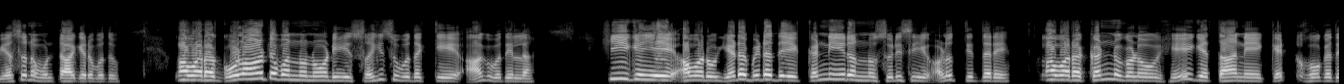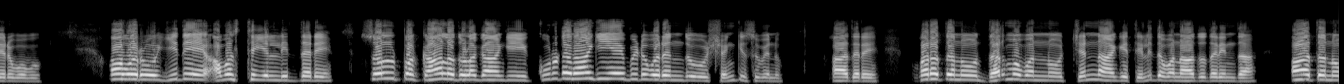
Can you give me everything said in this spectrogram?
ವ್ಯಸನ ಉಂಟಾಗಿರುವುದು. ಅವರ ಗೋಳಾಟವನ್ನು ನೋಡಿ ಸಹಿಸುವುದಕ್ಕೆ ಆಗುವುದಿಲ್ಲ. ಹೀಗೆಯೇ ಅವರು ಎಡಬಿಡದೆ ಕಣ್ಣೀರನ್ನು ಸುರಿಸಿ ಅಳುತ್ತಿದ್ದರೆ ಅವರ ಕಣ್ಣುಗಳು ಹೇಗೆ ತಾನೇ ಕೆಟ್ಟು ಹೋಗದಿರುವವು ಅವರು ಇದೇ ಅವಸ್ಥೆಯಲ್ಲಿದ್ದರೆ ಸ್ವಲ್ಪ ಕಾಲದೊಳಗಾಗಿ ಕುರುಡನಾಗಿಯೇ ಬಿಡುವರೆಂದು ಶಂಕಿಸುವೆನು. ಆದರೆ ಭರತನು ಧರ್ಮವನ್ನು ಚೆನ್ನಾಗಿ ತಿಳಿದವನಾದುದರಿಂದ ಆತನು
